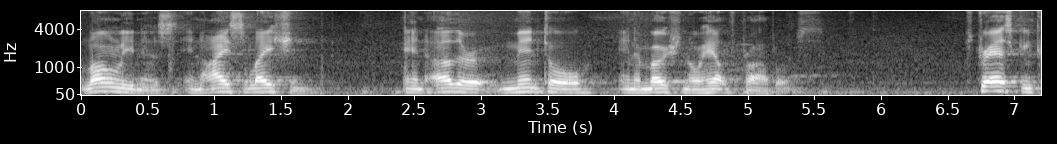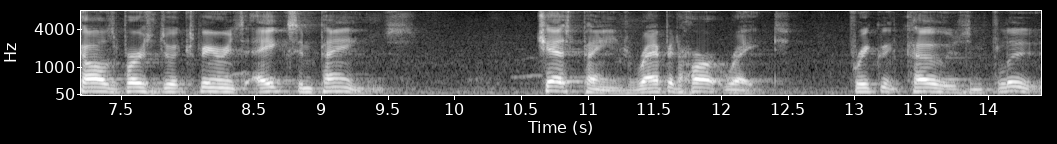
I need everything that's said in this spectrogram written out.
loneliness and isolation, and other mental and emotional health problems. Stress can cause a person to experience aches and pains, chest pains, rapid heart rate, frequent colds and flus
